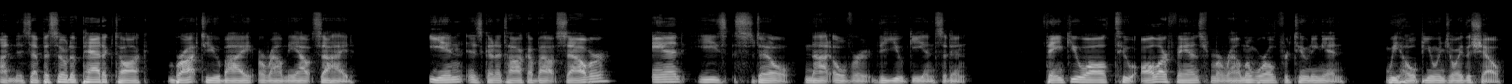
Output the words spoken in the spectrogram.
On this episode of Paddock Talk, brought to you by Around the Outside, Ian is going to talk about Sauber, and he's still not over the Yuki incident. Thank you all to all our fans from around the world for tuning in. We hope you enjoy the show.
